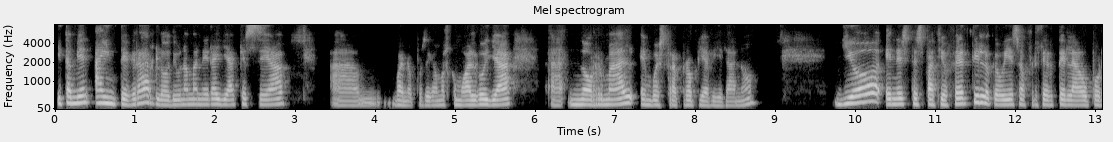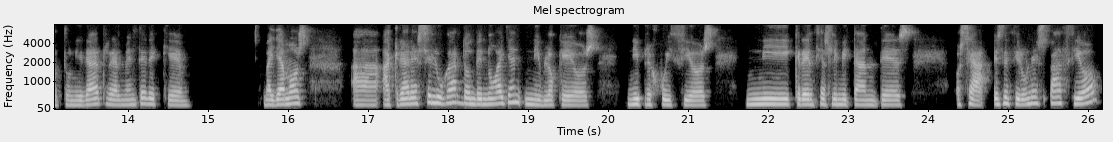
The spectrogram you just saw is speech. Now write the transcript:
y también a integrarlo de una manera ya que sea, bueno, pues digamos como algo ya ah, normal en vuestra propia vida, ¿no? Yo en este espacio fértil lo que voy es a ofrecerte la oportunidad realmente de que vayamos a, a crear ese lugar donde no hayan ni bloqueos, ni prejuicios, ni creencias limitantes. O sea, es decir, un espacio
